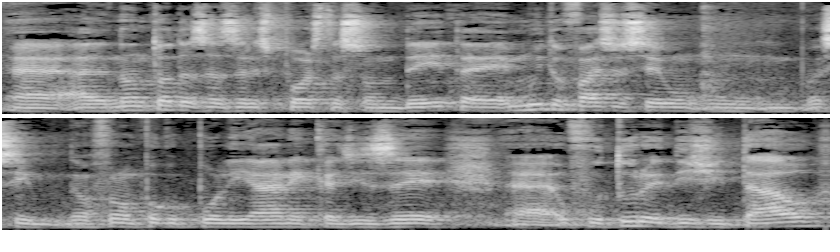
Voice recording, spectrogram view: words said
uh, não todas as respostas são dadas. É muito fácil ser um, um assim, de uma forma um pouco poliânica dizer uh, o futuro é digital,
